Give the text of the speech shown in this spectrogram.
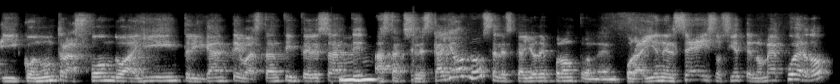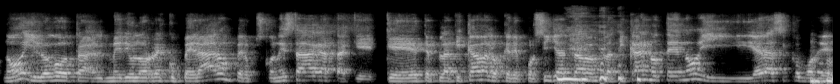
y con un trasfondo ahí intrigante, bastante interesante, hasta que se les cayó, ¿no? Se les cayó de pronto por ahí en el 6 o 7, no me acuerdo, ¿no? Y luego medio lo recuperaron, pero pues con esta Ágata que, que te platicaba lo que de por sí ya estaban platicándote, ¿no? Y era así como de,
